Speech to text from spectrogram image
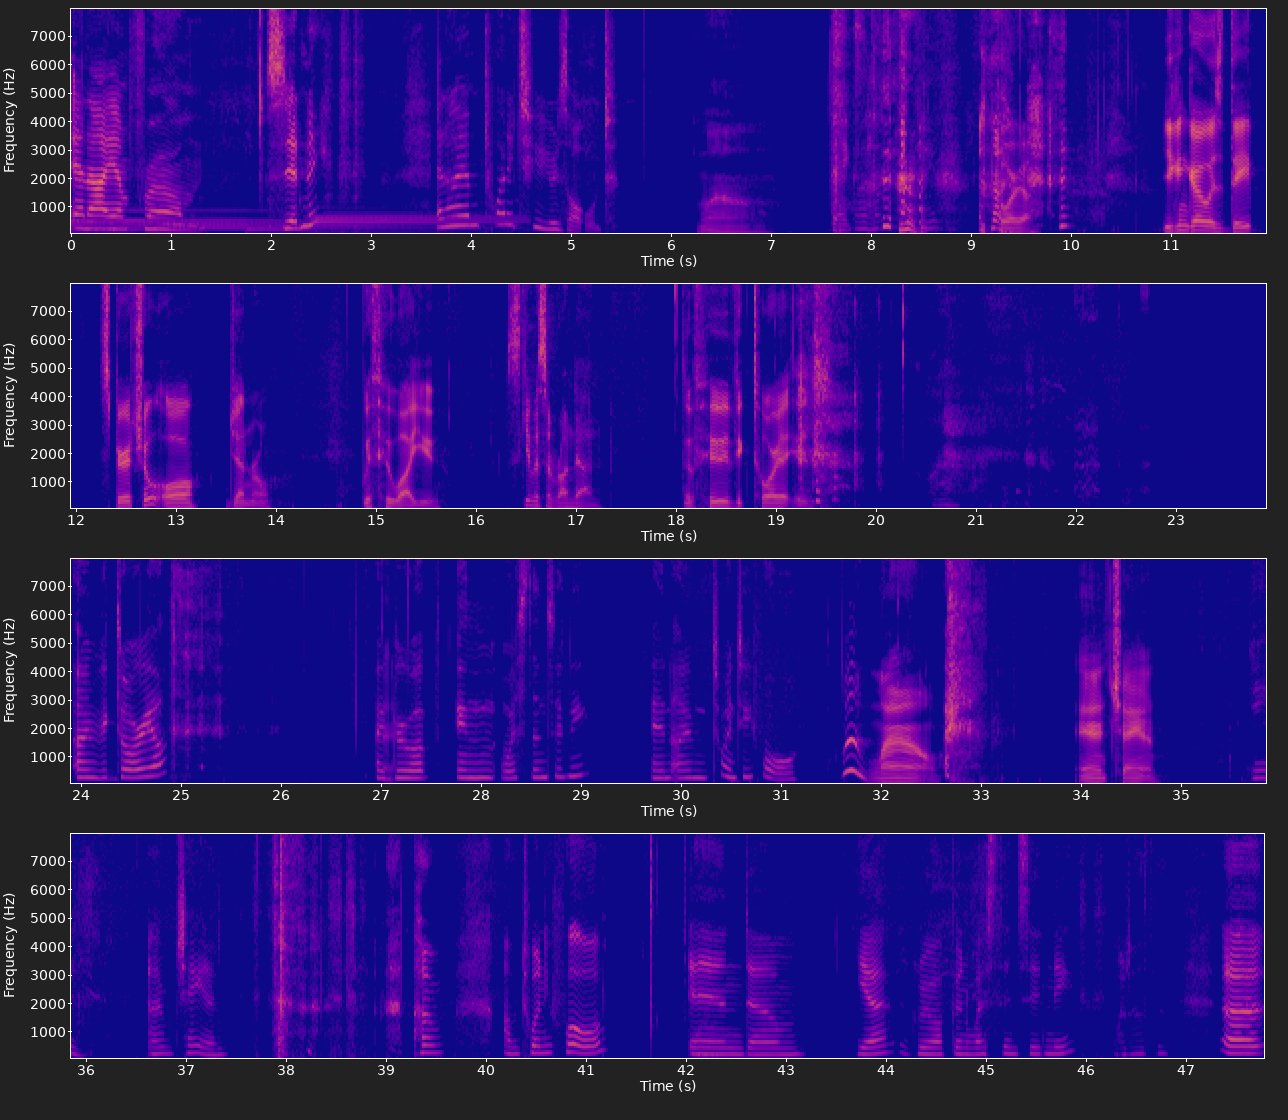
and I am from Sydney, and I am 22 years old. Wow. Thanks. Victoria. you can go as deep, spiritual, or general. With who are you? Just give us a rundown. Of who Victoria is. Wow. I'm Victoria. I grew up in Western Sydney and I'm 24. wow. And Chan. Hey, I'm Chan. um, I'm 24, and um, yeah, grew up in Western Sydney. What else? is- Uh,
